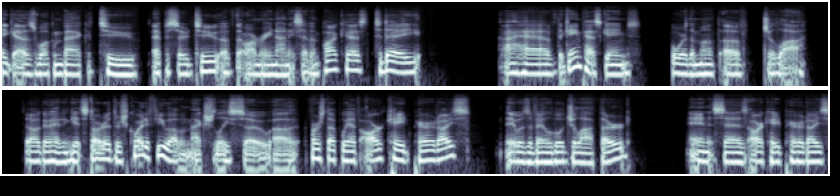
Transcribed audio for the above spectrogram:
Hey guys, welcome back to episode two of the Armoury 987 podcast. Today, I have the Game Pass games for the month of July. So I'll go ahead and get started. There's quite a few of them actually. So, uh, first up, we have Arcade Paradise. It was available July 3rd, and it says Arcade Paradise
